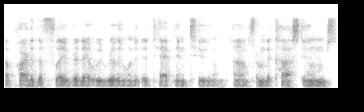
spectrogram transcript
a part of the flavor that we really wanted to tap into um, from the costumes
